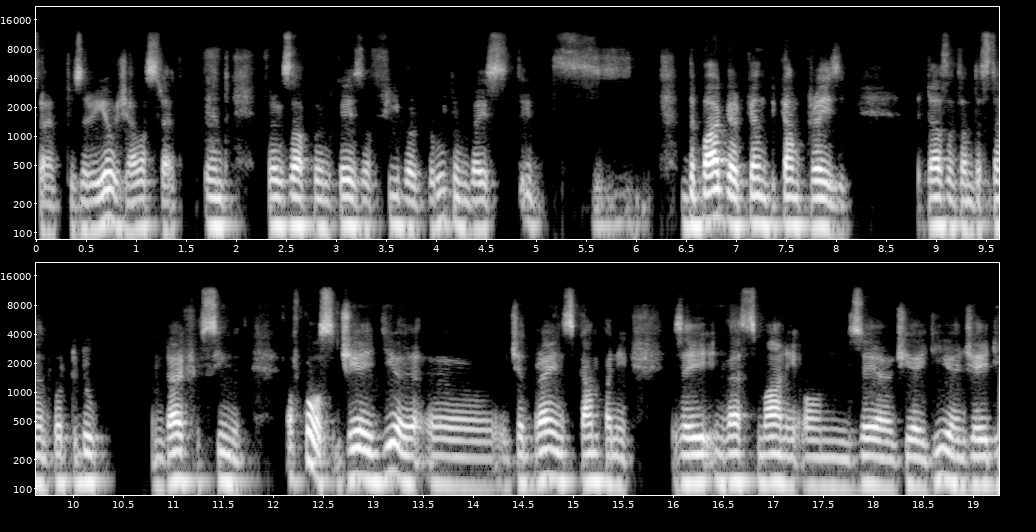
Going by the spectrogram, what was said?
thread, to the real Java thread. And for example, in case of Fiber routine based, it's, debugger can become crazy. It doesn't understand what to do. And I have seen it. Of course, JID, uh, JetBrains company, they invest money on their JID and JID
